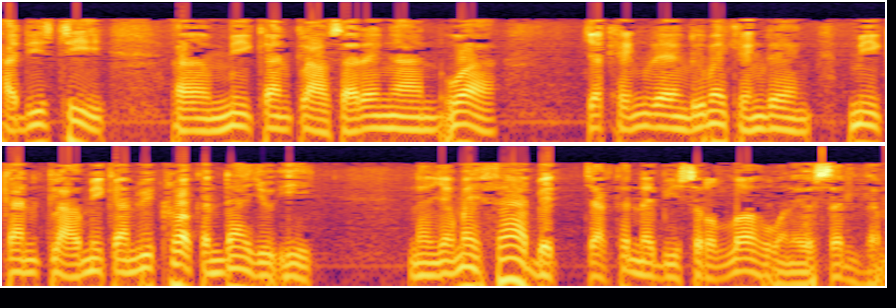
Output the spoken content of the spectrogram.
ฮะดีษที่มีการกล่าวสายรายงานว่าจะแข็งแรงหรือไม่แข็งแรง มีการกล่าวมีการวิเคราะห์กันได้อยู่อีกนะยังไม่ทราบเบ็ดจากท่านนบีสุลต่านละสัลลัม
